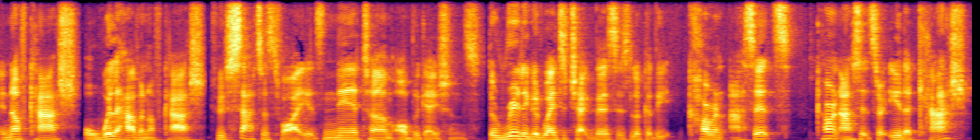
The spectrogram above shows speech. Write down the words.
enough cash or will it have enough cash to satisfy its near-term obligations? The really good way to check this is look at the current assets. Current assets are either cash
